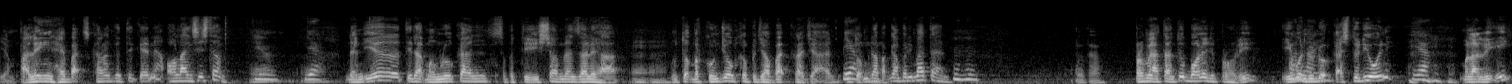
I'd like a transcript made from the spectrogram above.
yang paling hebat sekarang ketika ini online sistem. Ya. Ya. Dan ia tidak memerlukan seperti Isyam dan Zaleha untuk berkunjung ke pejabat kerajaan Ya. untuk mendapatkan perkhidmatan. Betul. Perkhidmatan itu boleh diperoleh even Online. duduk kat studio ini Ya. melalui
